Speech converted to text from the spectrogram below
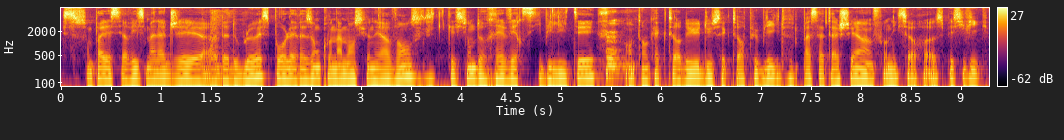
Ce ne sont pas les services managés euh, d'AWS pour les raisons qu'on a mentionnées avant. C'est une question de réversibilité hmm. en tant qu'acteur du, du, secteur public, de ne pas s'attacher à un fournisseur euh, spécifique.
